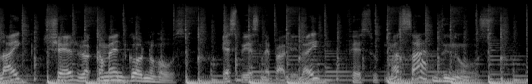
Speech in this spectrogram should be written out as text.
लाइक सेयर र कमेन्ट गर्नुहोस्। एसपिएस नेपालीलाई फेसबुकमा साथ दिनुहोस्।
